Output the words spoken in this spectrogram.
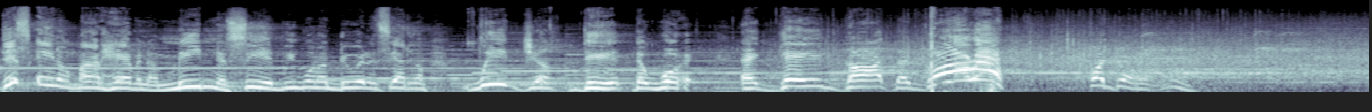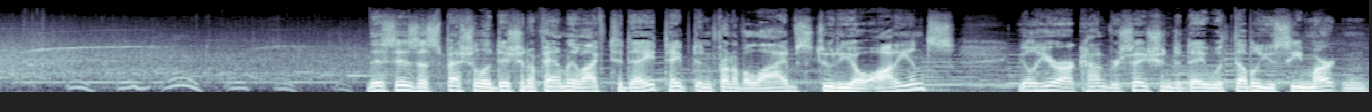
This ain't about having a meeting to see if we want to do it and see how to come. We just did the work and gave God the glory for doing it. This is a special edition of Family Life Today, taped in front of a live studio audience. You'll hear our conversation today with W.C. Martin,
